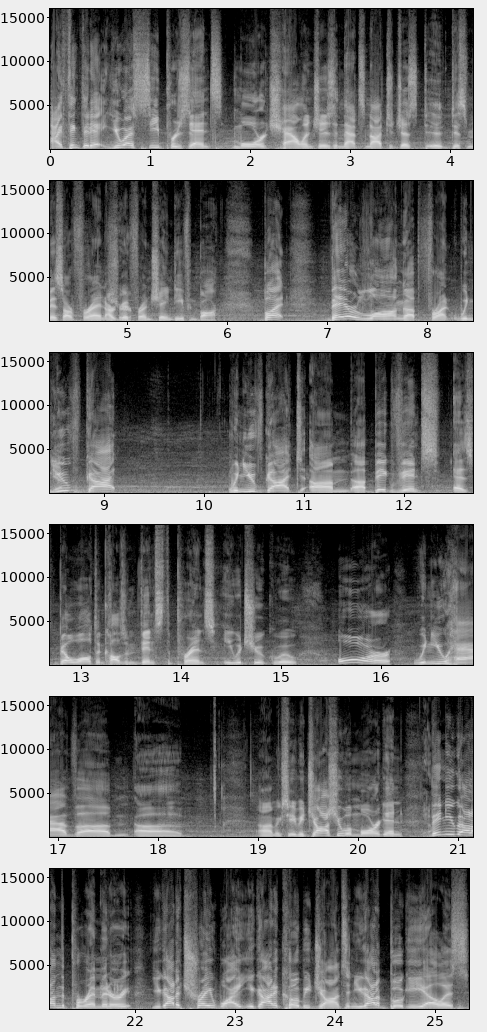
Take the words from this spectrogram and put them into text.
I think that USC presents more challenges, and that's not to just uh, dismiss our friend, our sure. good friend Shane Diefenbach, but they are long up front. When yep. you've got when you've got um, uh, Big Vince, as Bill Walton calls him, Vince the Prince, Iwuchukwu, or when you have um, uh, um, excuse me, Joshua Morgan. Yeah. Then you got on the perimeter, you got a Trey White, you got a Kobe Johnson, you got a Boogie Ellis,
